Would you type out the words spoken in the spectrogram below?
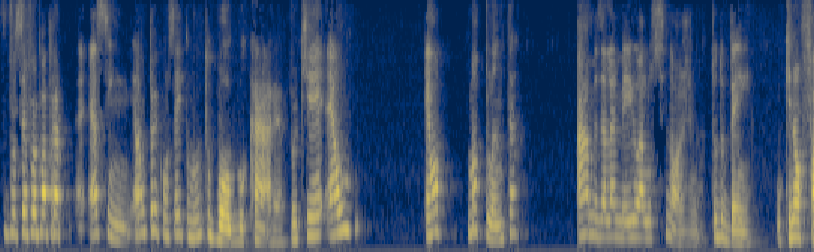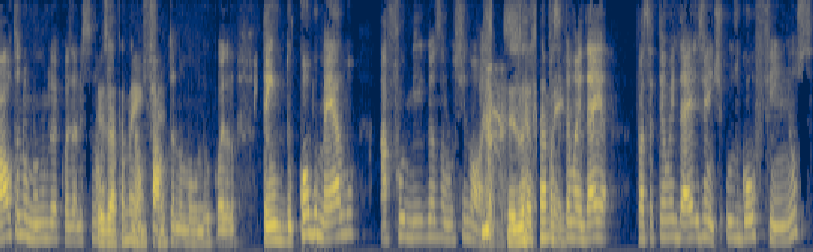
se você for para pra... é assim, é um preconceito muito bobo, cara, porque é um é uma, uma planta. Ah, mas ela é meio alucinógena. Tudo bem. O que não falta no mundo é coisa alucinógena. Exatamente. Não falta no mundo coisa. Tem do cogumelo a formigas alucinógenas. Pra você Exatamente. ter uma ideia, pra você ter uma ideia, gente, os golfinhos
